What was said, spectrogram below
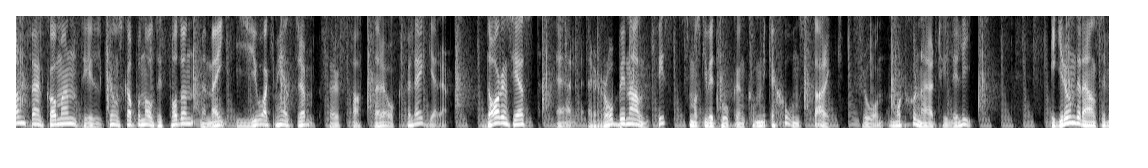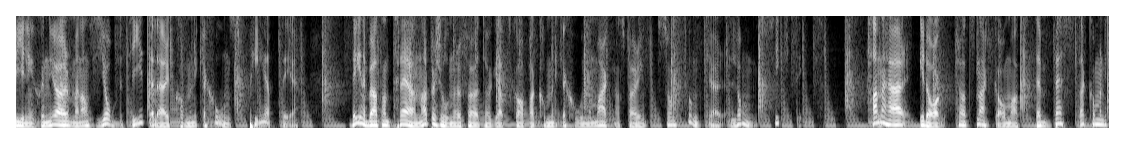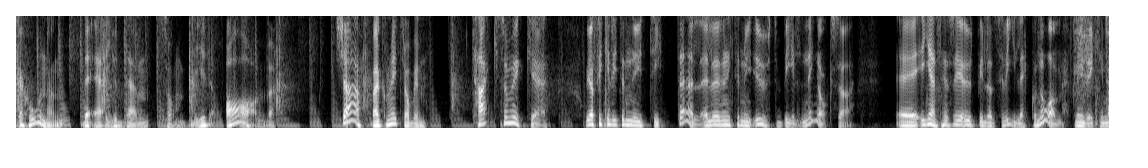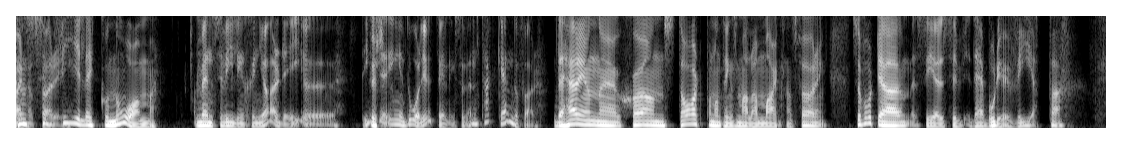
Varmt välkommen till Kunskap och nolltid-podden med mig Joakim Hedström, författare och förläggare. Dagens gäst är Robin Almqvist som har skrivit boken Kommunikationsstark från motionär till elit. I grunden är han civilingenjör, men hans jobbtitel är kommunikations-PT. Det innebär att han tränar personer och företag att skapa kommunikation och marknadsföring som funkar långsiktigt. Han är här idag för att snacka om att den bästa kommunikationen, det är ju den som blir av. Tja! Välkommen hit Robin. Tack så mycket. Och jag fick en liten ny titel, eller en liten ny utbildning också. Eh, egentligen så är jag utbildad civilekonom med inriktning marknadsföring. Civilekonom. Men civilingenjör, det är ju det är Ursäk. ingen dålig utbildning, så den tackar jag ändå för. Det här är en eh, skön start på någonting som handlar om marknadsföring. Så fort jag ser, det här borde jag ju veta.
